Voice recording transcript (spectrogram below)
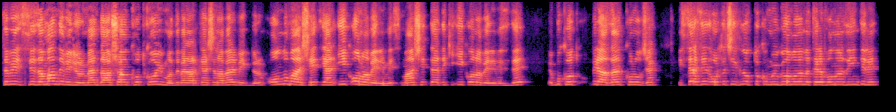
tabii size zaman da veriyorum ben. Daha şu an kod koymadı. Ben arkadaşlar haber bekliyorum. Onlu manşet yani ilk 10 haberimiz, manşetlerdeki ilk 10 haberimizde e, bu kod birazdan konulacak. İsterseniz ortaçizgi.com uygulamalarını telefonlarınıza indirin.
